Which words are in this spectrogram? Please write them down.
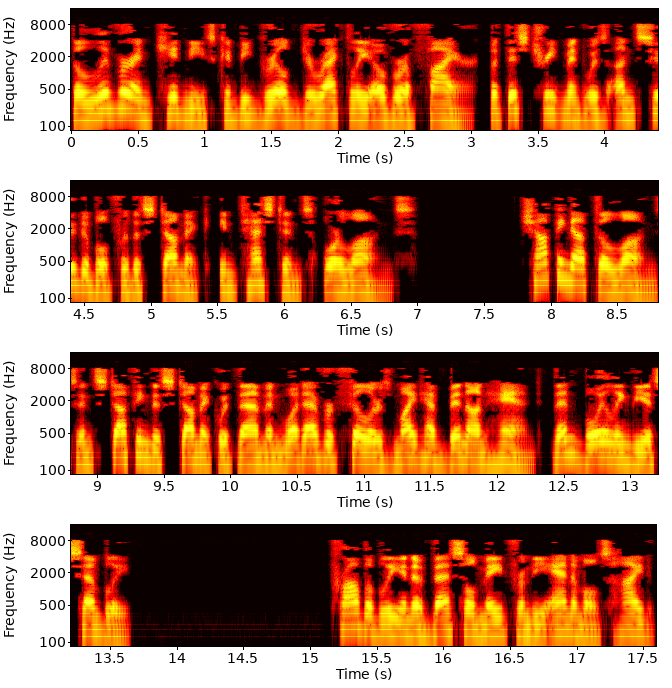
The liver and kidneys could be grilled directly over a fire, but this treatment was unsuitable for the stomach, intestines, or lungs. Chopping up the lungs and stuffing the stomach with them and whatever fillers might have been on hand, then boiling the assembly, probably in a vessel made from the animal's hide,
